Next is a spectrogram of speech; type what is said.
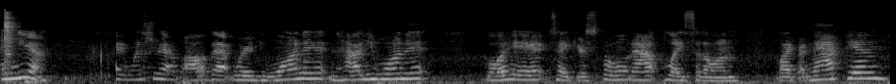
And yeah, okay, once you have all that where you want it and how you want it, go ahead, take your spoon out, place it on like a napkin.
